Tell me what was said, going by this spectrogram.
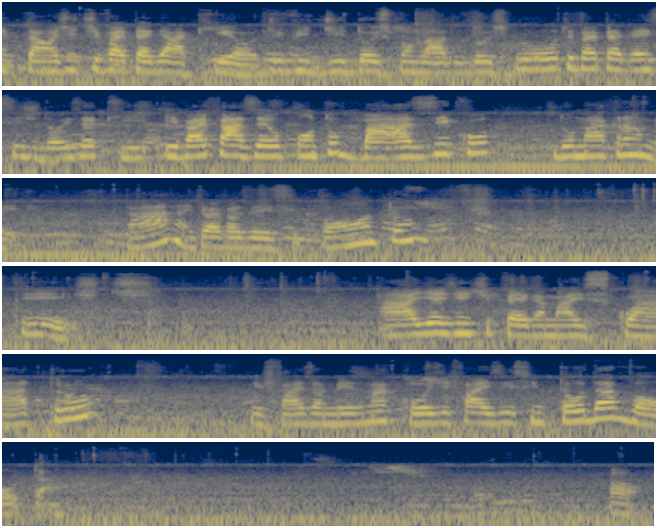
Então a gente vai pegar aqui, ó, dividir dois para um lado, dois para o outro e vai pegar esses dois aqui e vai fazer o ponto básico do macramê, tá? A gente vai fazer esse ponto, este. Aí a gente pega mais quatro e faz a mesma coisa e faz isso em toda a volta. Ó.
